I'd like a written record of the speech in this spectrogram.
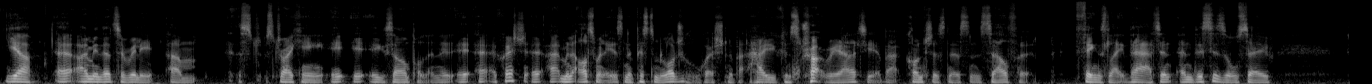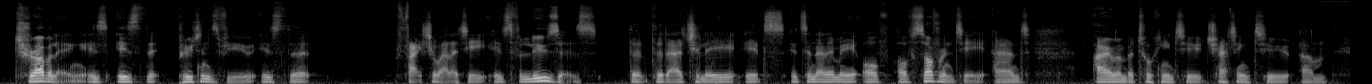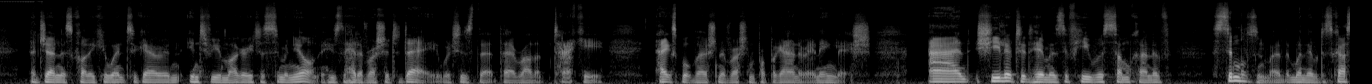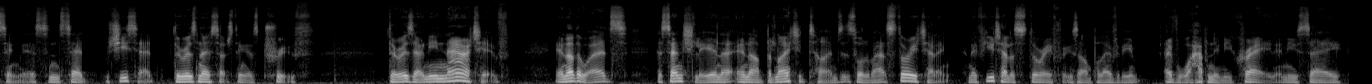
Yeah, uh, I mean, that's a really um, st- striking I- I example, and it, it, a question. I mean, ultimately, it's an epistemological question about how you construct reality, about consciousness and selfhood, things like that. And and this is also troubling. Is is that Putin's view is that factuality is for losers. That that actually it's it's an enemy of of sovereignty. And I remember talking to chatting to. Um, a journalist colleague who went to go and interview Margarita Simonyan, who's the head of Russia Today, which is their, their rather tacky export version of Russian propaganda in English. And she looked at him as if he was some kind of simpleton when they were discussing this and said, she said, there is no such thing as truth. There is only narrative. In other words, essentially, in, a, in our benighted times, it's all about storytelling. And if you tell a story, for example, over, the, over what happened in Ukraine, and you say,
